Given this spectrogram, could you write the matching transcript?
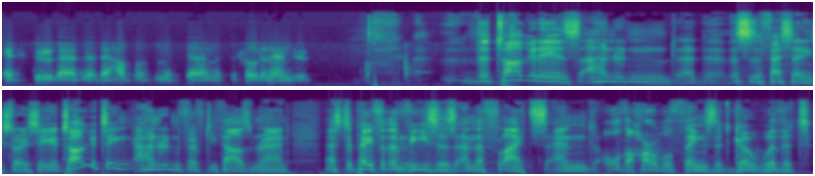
it's through the, the the help of Mr. Mr. Soden Andrew. The target is 100. And, uh, this is a fascinating story. So you're targeting 150,000 rand. That's to pay for the visas and the flights and all the horrible things that go with it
